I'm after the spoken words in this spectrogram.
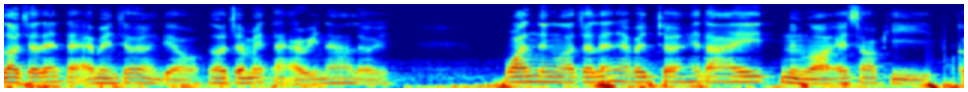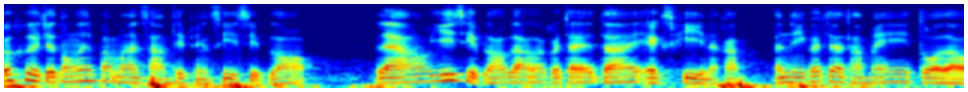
เราจะเล่นแต่ Adventure อย่างเดียว เราจะไม่แต่ Arena เลย วันหนึ่งเราจะเล่น Adventure ให้ได้ 100 SLP ก็คือจะต้องเล่นประมาณ 30-40 รอบ แล้ว 20 รอบแรกเราก็จะได้ XP นะครับ อันนี้ก็จะทำให้ตัวเรา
